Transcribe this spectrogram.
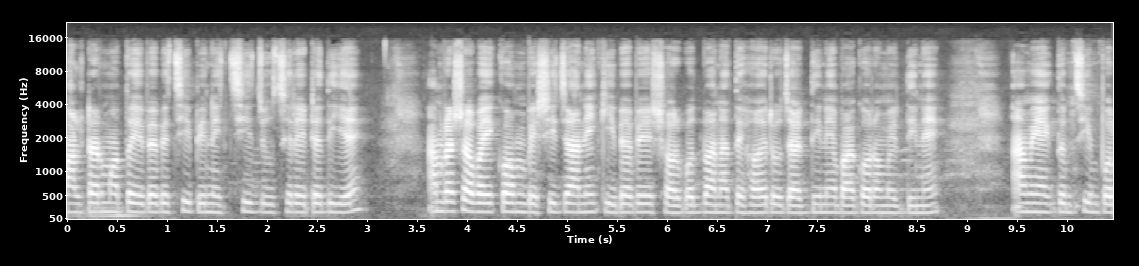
মালটার মতো এভাবে চিপে নিচ্ছি জুসের এটা দিয়ে। আমরা সবাই কম বেশি জানি কীভাবে শরবত বানাতে হয় রোজার দিনে বা গরমের দিনে। আমি একদম সিম্পল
